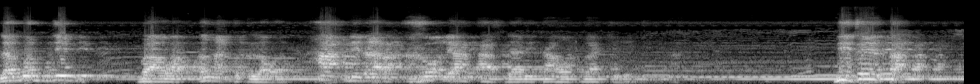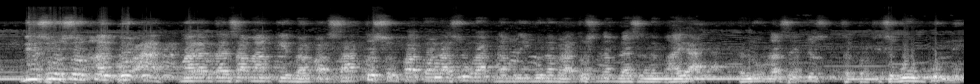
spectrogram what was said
Lamun dim bawah tengah ke keluar Hak di darah Kau di atas dari tahun baca dicetak disusun Al-Quran. Malam tan bapak. Satu sempat olah surat 6616 ayat telurlah sejus seperti segumpul nih.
